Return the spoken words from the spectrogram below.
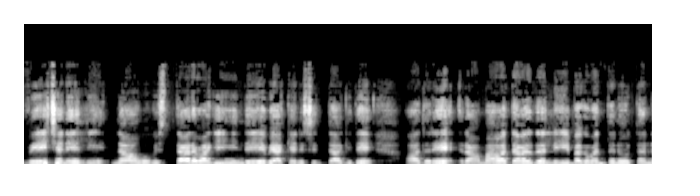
ವಿವೇಚನೆಯಲ್ಲಿ ನಾವು ವಿಸ್ತಾರವಾಗಿ ಹಿಂದೆಯೇ ವ್ಯಾಖ್ಯಾನಿಸಿದ್ದಾಗಿದೆ. ಆದರೆ ರಾಮಾವತಾರದಲ್ಲಿ ಭಗವಂತನು ತನ್ನ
